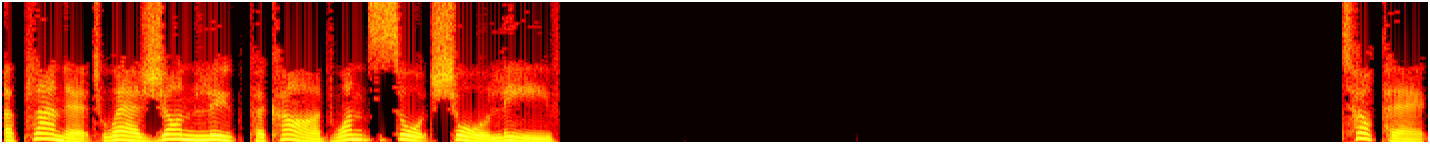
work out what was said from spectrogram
a planet where Jean-Luc Picard once sought shore leave. Topic.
